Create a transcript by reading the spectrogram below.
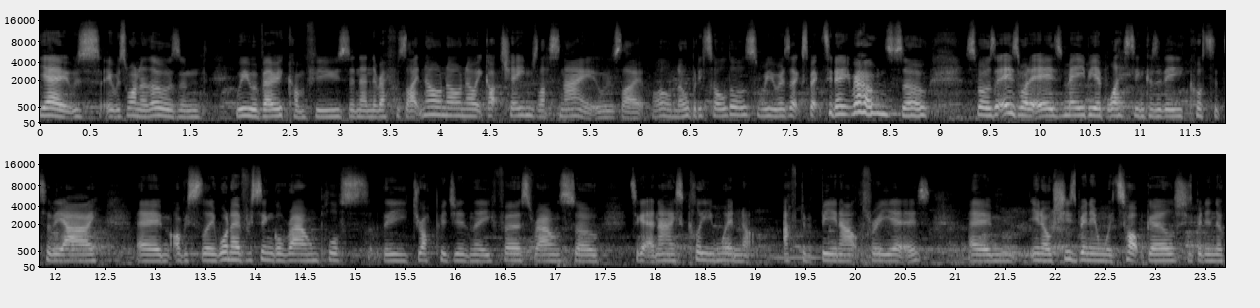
yeah, it was it was one of those, and we were very confused. And then the ref was like, "No, no, no, it got changed last night." It was like, "Well, nobody told us. We was expecting eight rounds." So I suppose it is what it is. Maybe a blessing because of the cutter to the eye. Um, obviously, won every single round plus the droppage in the first round. So to get a nice clean win after being out three years. Um, you know, she's been in with top girls. She's been in the,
